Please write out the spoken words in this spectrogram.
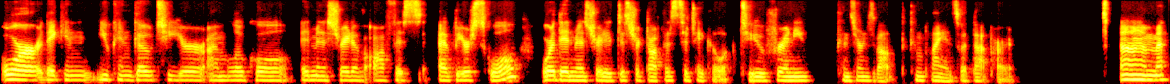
or they can, you can go to your, um, local administrative office of your school or the administrative district office to take a look too for any concerns about compliance with that part. Um,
